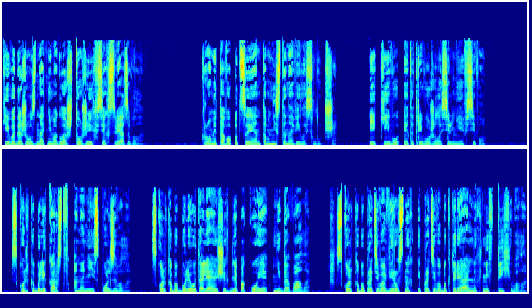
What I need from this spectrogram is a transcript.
Кива даже узнать не могла, что же их всех связывало. Кроме того, пациентам не становилось лучше. И Киву это тревожило сильнее всего. Сколько бы лекарств она не использовала, сколько бы болеутоляющих для покоя не давала, сколько бы противовирусных и противобактериальных не впихивала,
